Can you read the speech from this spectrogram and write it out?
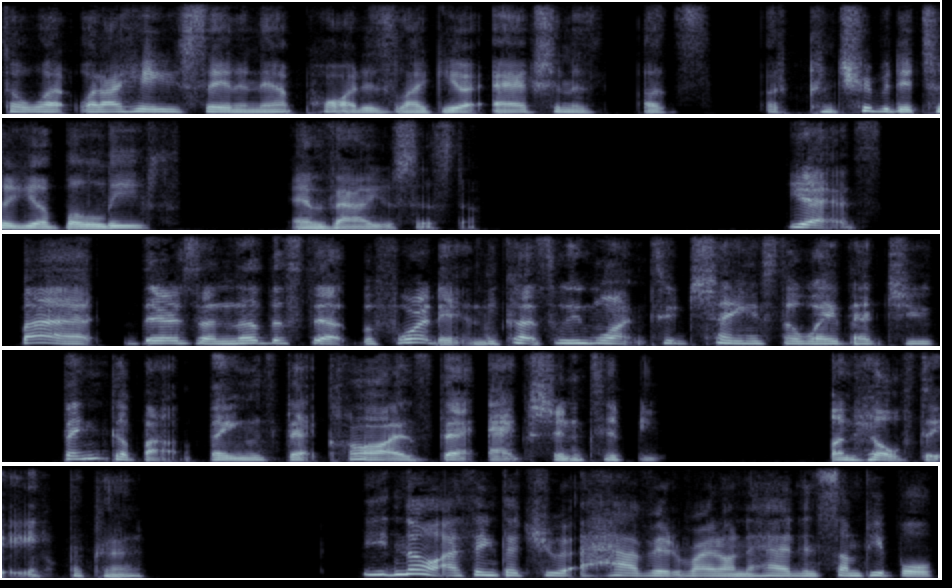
So what, what I hear you saying in that part is like your action is uh, a, a uh, contributed to your beliefs and value system. Yes. But there's another step before then because we want to change the way that you think about things that cause that action to be unhealthy. Okay. No, I think that you have it right on the head. And some people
